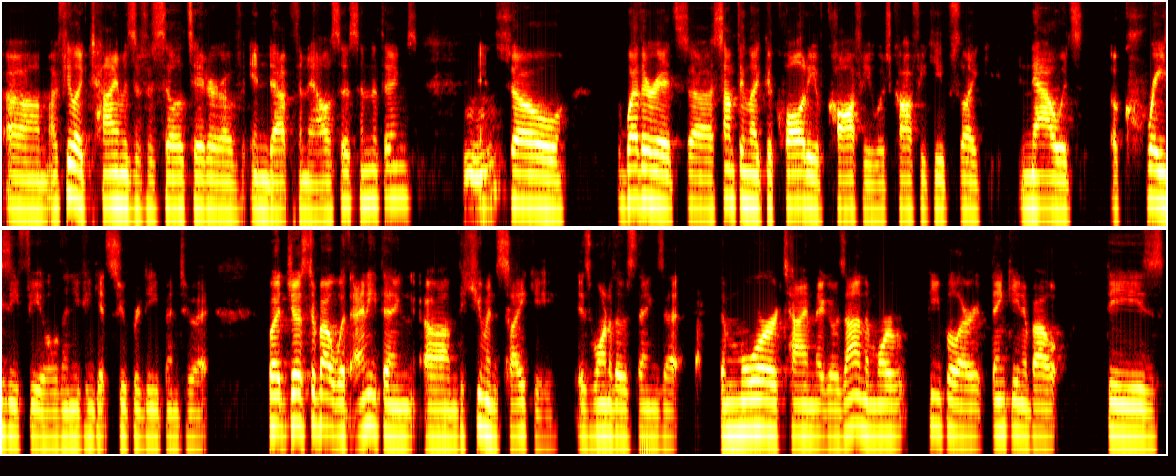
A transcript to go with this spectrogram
um, I feel like time is a facilitator of in-depth analysis into things, mm-hmm. and so whether it's uh, something like the quality of coffee, which coffee keeps like now it's a crazy field and you can get super deep into it. But just about with anything, um, the human psyche is one of those things that the more time that goes on, the more people are thinking about these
